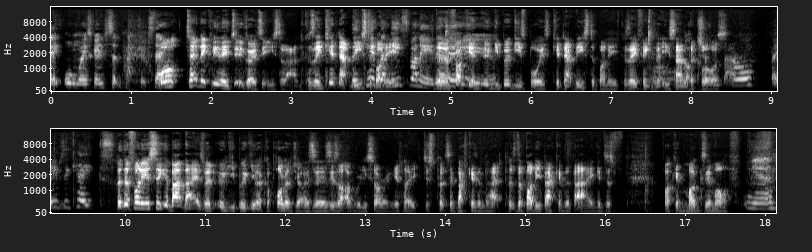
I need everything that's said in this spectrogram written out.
They almost go to St Patrick's Day. Well, technically they do go to Easterland because they kidnap the they Easter kidnap Bunny. the Easter Bunny. They the do. fucking Oogie Boogie's boys kidnap the Easter Bunny because they think that he's oh, Santa Lock, shock, Claus. Barrel, babes and cakes. But the funniest thing about that is when Oogie Boogie like apologizes, he's like, "I'm really sorry." He, like just puts it back in the bag, puts the bunny back in the bag, and just fucking mugs him off. Yeah.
